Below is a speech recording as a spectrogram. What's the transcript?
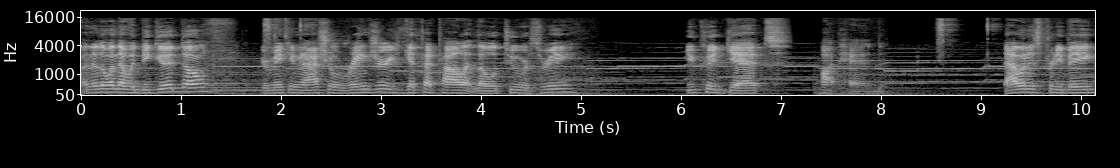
Another one that would be good though. You're making an actual ranger. You can get Pet Pal at level 2 or 3 you could get Hothead. That one is pretty big.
